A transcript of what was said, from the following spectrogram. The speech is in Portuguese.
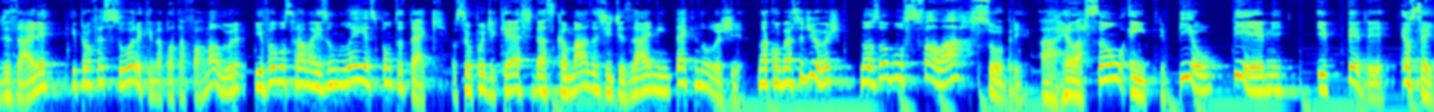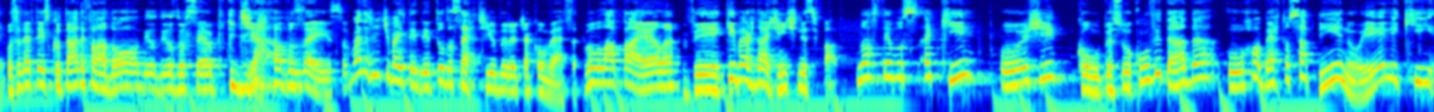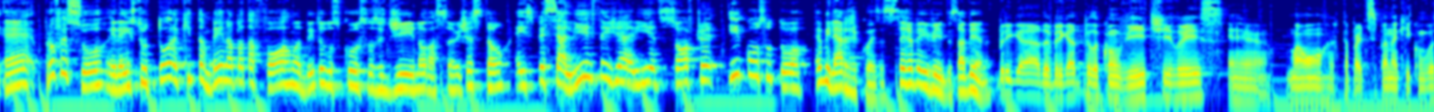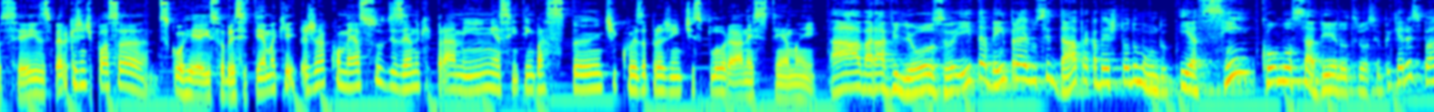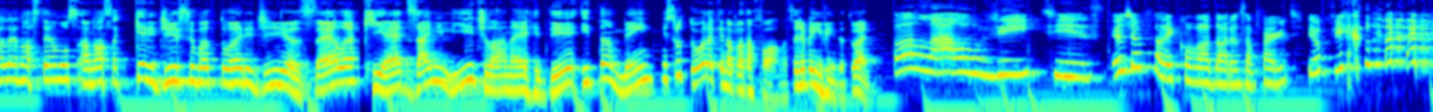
designer e professor aqui na plataforma Lura, e vamos para mais um Layers.tech, o seu podcast das camadas de design em tecnologia. Na conversa de hoje, nós vamos falar sobre a relação entre PO, PM e PD. Eu sei, você deve ter escutado e falado, oh meu Deus do céu, que, que diabos é isso? Mas a gente vai entender tudo certinho durante a conversa. Vamos lá para ela ver quem vai ajudar a gente nesse papo. Nós temos aqui hoje, como pessoa convidada, o Roberto Sapino. Ele que é professor, ele é instrutor aqui também na plataforma, dentro dos cursos de inovação e gestão, é especialista em engenharia de software e consultor. É milhares de coisas. Seja bem-vindo, Sabino. Obrigado, obrigado pelo convite, Luiz. É uma honra estar participando aqui com vocês. Espero que a gente possa discorrer aí sobre esse tema que eu já começo dizendo que para mim, assim, tem bastante coisa pra gente explorar nesse tema aí. Ah, maravilhoso. E também para elucidar para a cabeça de todo mundo. E assim como o Sabino trouxe um pequeno spoiler, nós temos a nossa queridíssima Tuane Dias. Ela que é design lead lá na RD e também instrutora aqui na plataforma. Seja bem-vinda, Tuane. Olá, ouvintes! Eu já falei como eu adoro essa parte. Eu fico,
